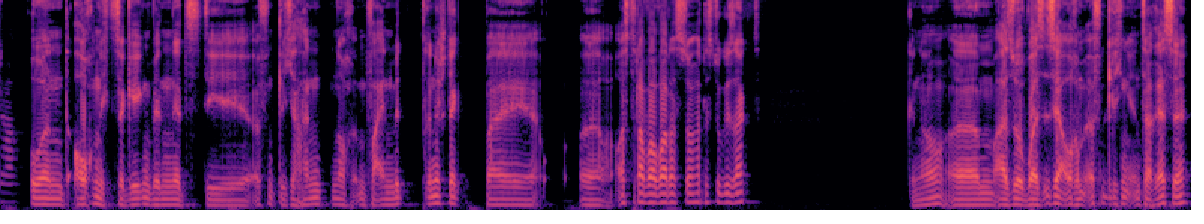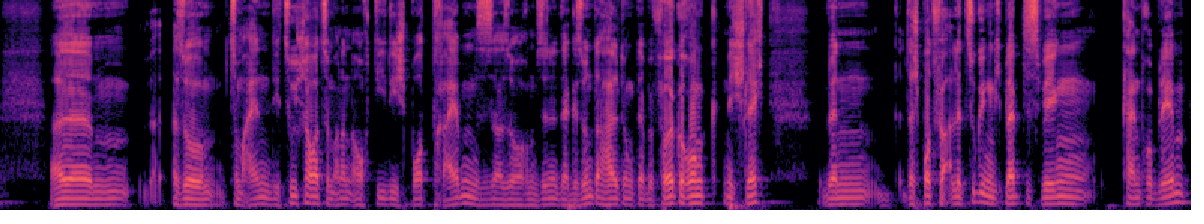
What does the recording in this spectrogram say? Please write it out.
Ja. Und auch nichts dagegen, wenn jetzt die öffentliche Hand noch im Verein mit drin steckt. Bei äh, Ostrava war das so, hattest du gesagt? Genau. Ähm, also, weil es ist ja auch im öffentlichen Interesse. Ähm, also zum einen die Zuschauer, zum anderen auch die, die Sport treiben. Es ist also auch im Sinne der Gesunderhaltung der Bevölkerung nicht schlecht, wenn der Sport für alle zugänglich bleibt. Deswegen kein Problem.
